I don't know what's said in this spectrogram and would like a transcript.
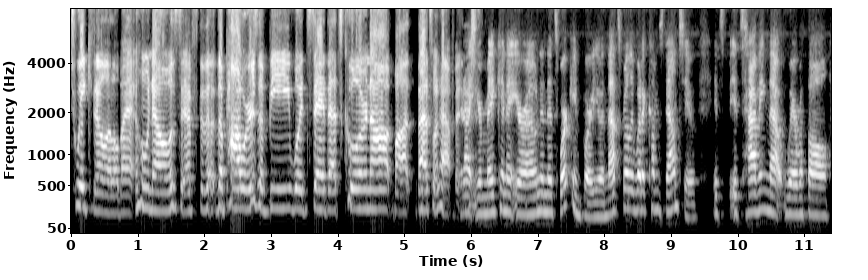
tweaked it a little bit. Who knows if the, the powers of B would say that's cool or not, but that's what happened. yeah, you're making it your own and it's working for you. And that's really what it comes down to. It's it's having that wherewithal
